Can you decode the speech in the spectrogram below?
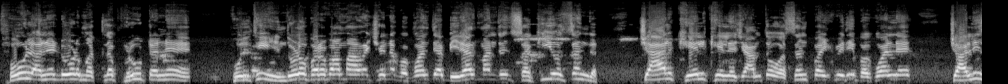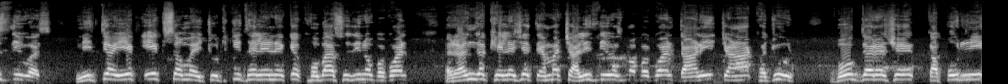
ફૂલ અને ડોળ મતલબ ફ્રૂટ અને ફૂલથી હિંડોળો ભરવામાં આવે છે અને ભગવાન ત્યાં બિરાજમાન થઈને સખીઓ સંઘ ચાર ખેલ ખેલે છે. આમ તો વસંત પંચમીથી ભગવાનને ચાલીસ દિવસ નિત્ય એક એક સમય ચૂટકી થઈ લઈને કે ખોબા સુધીનો ભગવાન રંગ ખેલે છે. તેમાં ચાલીસ દિવસમાં ભગવાન ધાણી, ચણા, ખજૂર ભોગ ધરે છે. કપૂરની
